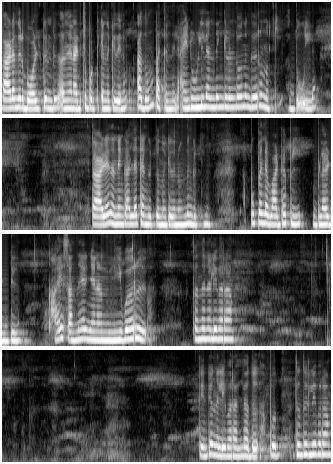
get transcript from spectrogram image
ബാടെ എന്തൊരു ബോൾട്ട് ഉണ്ട്. അത് ഞാൻ അടിച്ച് പൊട്ടിക്കാൻ നോക്കി നോക്കിയതിനും അതും പറ്റുന്നില്ല. അതിന്റെ ഉള്ളിൽ എന്തെങ്കിലും ഉണ്ടോ എന്ന് കയറി നോക്കി. അതും ഇല്ല. താഴെ നിന്ന് കല്ലറ്റം കിട്ടുമെന്ന് നോക്കിയതിനൊന്നും കിട്ടുന്നു അപ്പൂപ്പന്റെ വട ബ്ലഡ്. കായസ് അന്നേരം ഞാനാണ് ലിവർ. തന്നെ ലിവറാ? ഇതിന്റെ ഒന്നും ലിവറല്ല അത്. അപ്പോൾ ഇതെന്ത് ലിവറാ?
